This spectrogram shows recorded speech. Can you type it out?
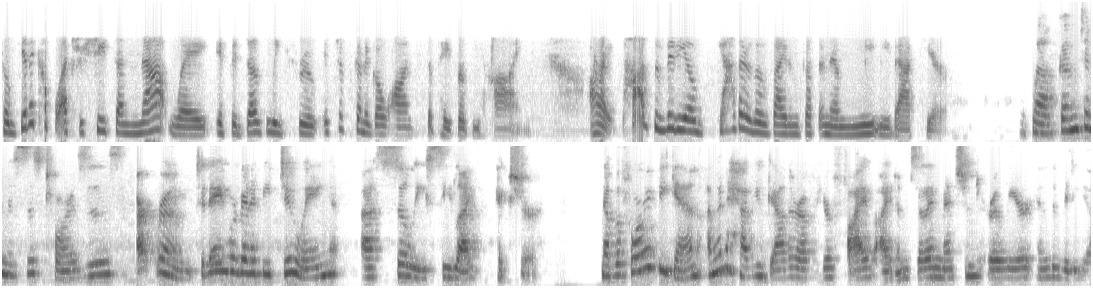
So get a couple extra sheets, and that way, if it does leak through, it's just going to go onto the paper behind. All right, pause the video, gather those items up, and then meet me back here. Welcome to Mrs. Torres's art room. Today we're going to be doing a silly sea life picture. Now before we begin, I'm going to have you gather up your five items that I mentioned earlier in the video.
